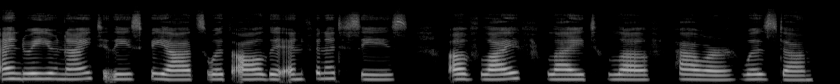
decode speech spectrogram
and we unite these fiats with all the infinite seas of life, light, love, power, wisdom,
